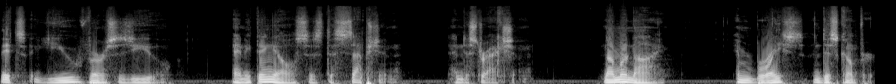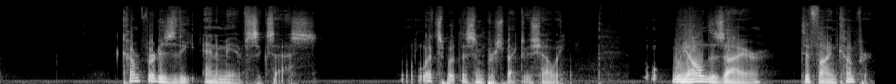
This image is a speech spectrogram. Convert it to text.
It's you versus you. Anything else is deception and distraction. Number nine, embrace discomfort. Comfort is the enemy of success. Let's put this in perspective, shall we? We all desire to find comfort.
